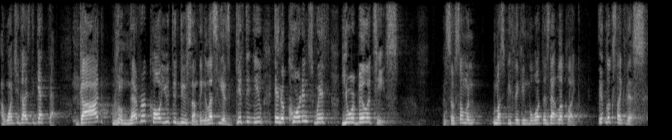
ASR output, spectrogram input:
I want you guys to get that. God will never call you to do something unless He has gifted you in accordance with your abilities. And so someone must be thinking, well, what does that look like? It looks like this.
